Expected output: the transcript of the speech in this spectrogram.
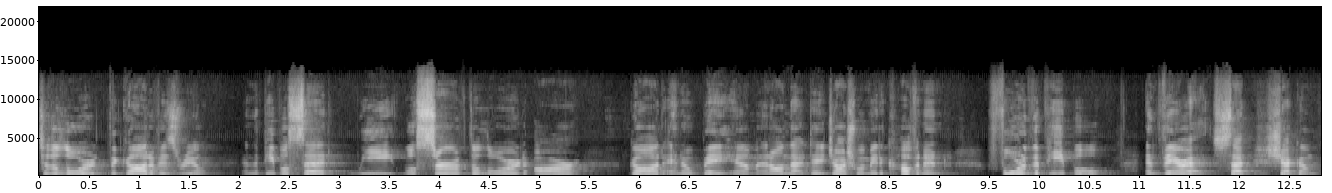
to the Lord, the God of Israel. And the people said, We will serve the Lord our God and obey him. And on that day, Joshua made a covenant for the people, and there at Shechem,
